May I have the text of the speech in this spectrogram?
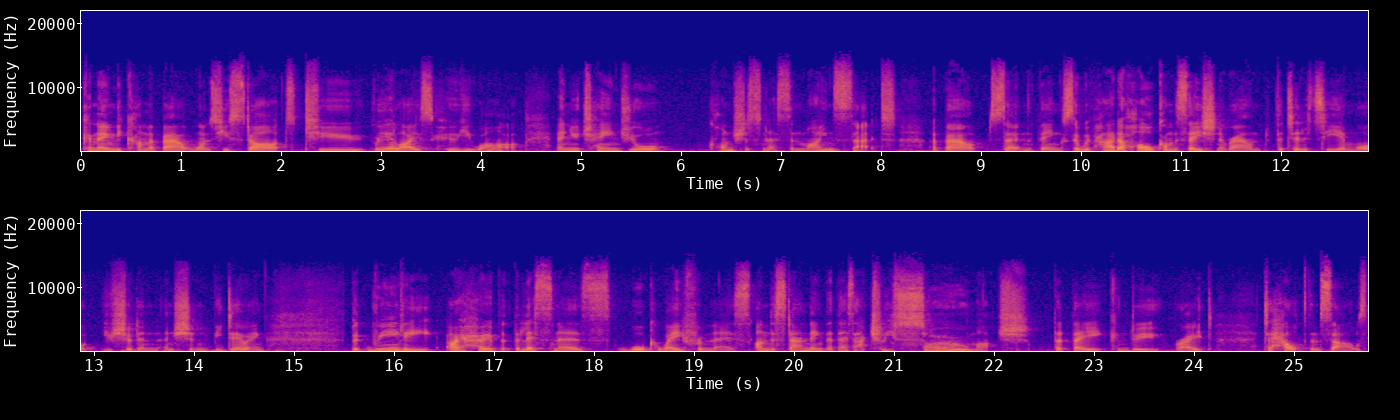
can only come about once you start to realize who you are and you change your consciousness and mindset about certain things. So we've had a whole conversation around fertility and what you should and, and shouldn't be doing. But really, I hope that the listeners walk away from this understanding that there's actually so much that they can do, right, to help themselves.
